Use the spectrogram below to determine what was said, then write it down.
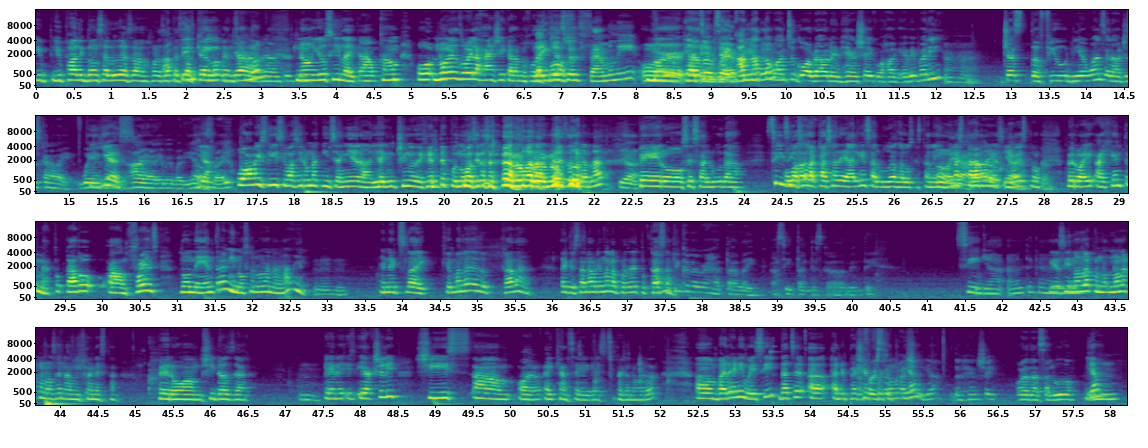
You, you probably don't saludas a eso I'm te estás quedando pensando. yeah, no, yo sí, like, I'll come. O no les doy la handshake a lo mejor Like a todos. just with family or No, Yeah, that's what I'm in saying. I'm you not the go? one to go around and handshake or hug everybody. Uh-huh. Just the few near ones, and I'll just kind of like wave Yes. like, hi at everybody else, Yeah. right? Well, obviously, si vas a ir a una quinceañera y hay un chingo de gente, pues no vas a ir a saludar a las mesas, ¿verdad? Yeah. Pero se saluda. Sí, o sí, vas a but- la casa de alguien, saludas a los que están ahí. Oh, Buenas yeah. tardes, Yeah. o esto. Pero hay, hay gente, me ha tocado um, friends, donde entran y no saludan a nadie. Mhm. And it's like, qué mala educada. Like, te están abriendo la puerta de tu I casa. don't think I've ever had that like así tan descaradamente. Sí. Yeah, I don't think I. Yo sí, no la, cono- no la conocen a mi friend esta. Pero um, she does that. Mm. And it, it actually, she's, um, or I can't say, I guess, too personal, ¿verdad? Um, but anyway, see, that's a, uh, an impression for first someone. impression, Yeah. yeah. the handshake or the saludo. Yeah. Mhm.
